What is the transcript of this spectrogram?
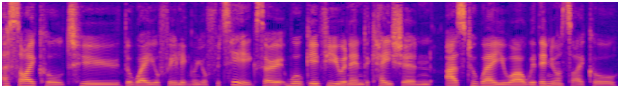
a cycle to the way you're feeling or your fatigue. So it will give you an indication as to where you are within your cycle,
